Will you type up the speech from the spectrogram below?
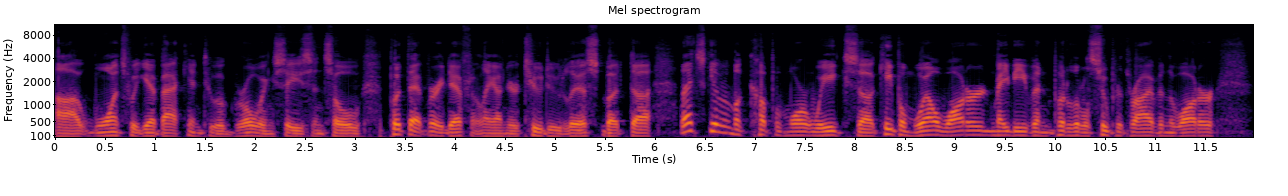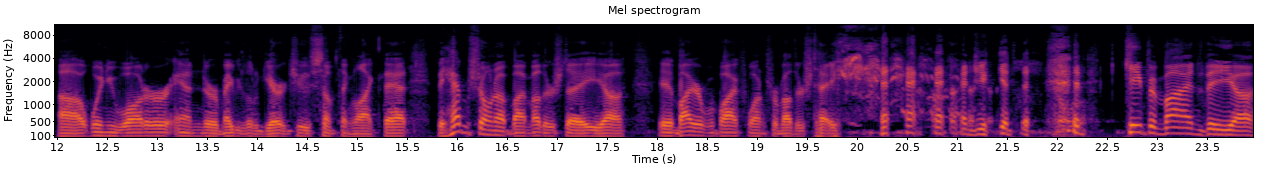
uh, once we get back into a growing season. So put that very definitely on your to-do list. But uh, let's give them a couple more weeks. Uh, keep them well watered. Maybe even put a little Super Thrive in the water uh, when you water, and or maybe a little Garrett juice, something like that. If they haven't shown up by Mother's Day, uh, buy your wife one for Mother's Day, and you can keep in mind the uh,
